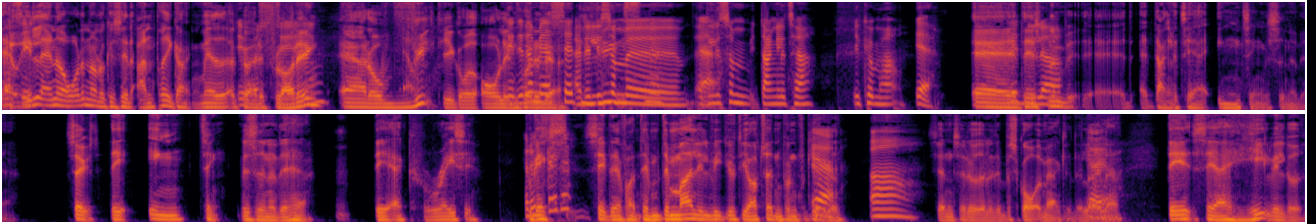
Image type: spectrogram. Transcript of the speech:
jo Altså- et eller andet over det, når du kan sætte andre i gang med at Det gøre det flot, det, ikke? Er du vildt, er gået all Det er in det på der det med der? at sætte Er det ligesom, øh, er det ligesom Dangleterre i København? Ja. Øh, det er sådan, øh, at Dangleterre er ingenting ved siden af det her. Seriøst, det er ingenting ved siden af det her. Det er crazy. Kan du ikke se det? se det derfra. Det er, det er en meget lille video, de har optaget den på den forkerte Ja. led. Oh. Ser den ser det ud, eller det er beskåret mærkeligt, eller Ja, ja, ja. Det ser helt vildt ud.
